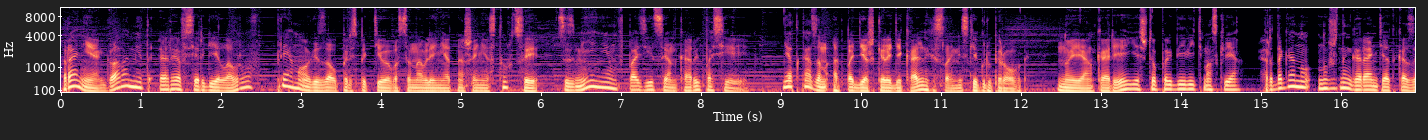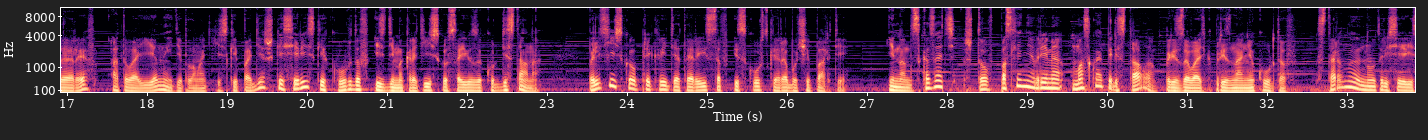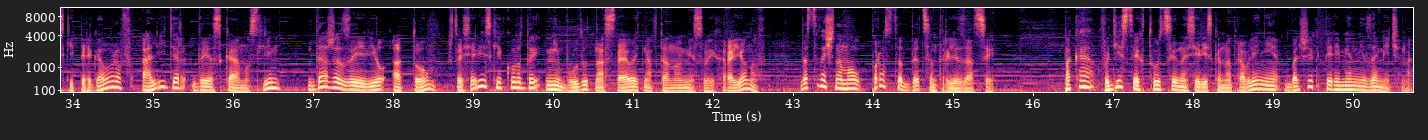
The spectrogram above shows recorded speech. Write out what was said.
Ранее глава МИД РФ Сергей Лавров прямо увязал перспективы восстановления отношений с Турцией с изменением в позиции Анкары по Сирии и отказом от поддержки радикальных исламистских группировок. Но и Анкаре есть что предъявить Москве. Эрдогану нужны гарантии отказа РФ от военной и дипломатической поддержки сирийских курдов из Демократического союза Курдистана, политического прикрытия террористов из Курдской рабочей партии. И надо сказать, что в последнее время Москва перестала призывать к признанию курдов. Стороной внутрисирийских переговоров, а лидер ДСК «Муслим» даже заявил о том, что сирийские курды не будут настаивать на автономии своих районов – Достаточно, мол, просто децентрализации. Пока в действиях Турции на сирийском направлении больших перемен не замечено.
